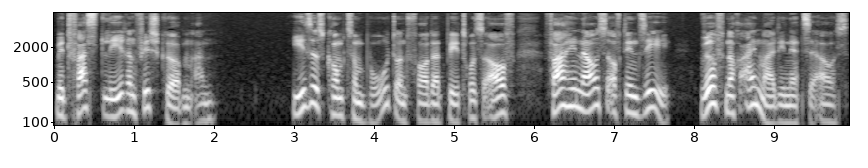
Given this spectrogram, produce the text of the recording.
mit fast leeren Fischkörben an. Jesus kommt zum Boot und fordert Petrus auf, fahr hinaus auf den See, wirf noch einmal die Netze aus.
